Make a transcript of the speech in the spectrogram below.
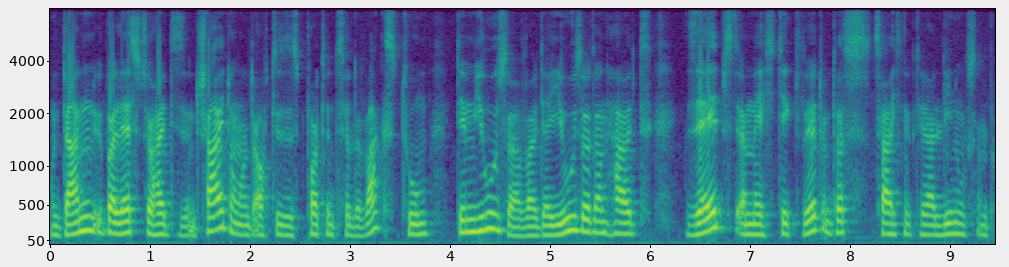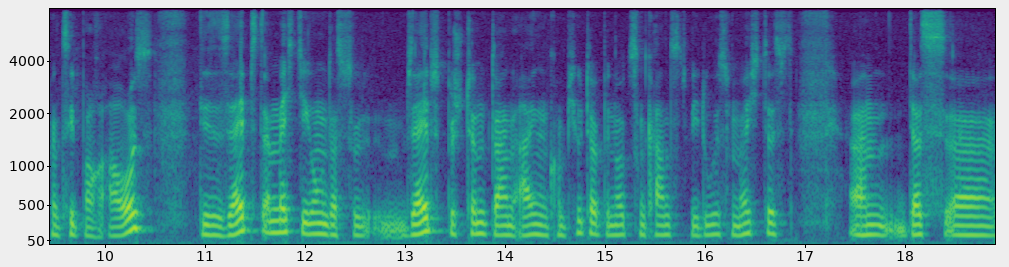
Und dann überlässt du halt diese Entscheidung und auch dieses potenzielle Wachstum dem User, weil der User dann halt selbst ermächtigt wird und das zeichnet ja Linux im Prinzip auch aus. Diese Selbstermächtigung, dass du selbstbestimmt deinen eigenen Computer benutzen kannst, wie du es möchtest, ähm, das äh,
